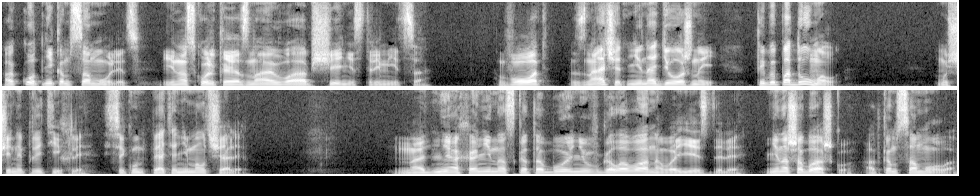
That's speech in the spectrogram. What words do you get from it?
А кот не комсомолец. И, насколько я знаю, вообще не стремится. Вот, значит, ненадежный. Ты бы подумал. Мужчины притихли. Секунд пять они молчали. На днях они на скотобойню в Голованово ездили. Не на шабашку, от комсомола.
